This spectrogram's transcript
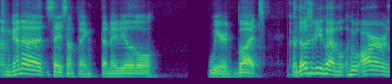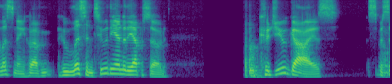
I'm gonna say something that may be a little weird, but to those of you who have who are listening, who have who listened to the end of the episode, could you guys specifically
